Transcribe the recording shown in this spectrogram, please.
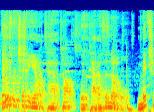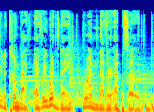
Thanks for checking out Tab Talks with Tabitha Noble. Make sure to come back every Wednesday for another episode.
